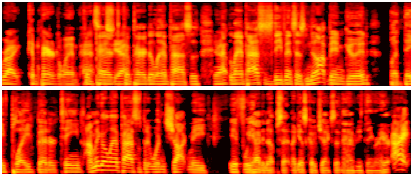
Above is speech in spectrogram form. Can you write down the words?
Right. Compared to Lampasas. compared yeah. compared to Lampasas. Yeah. passes defense has not been good, but they've played better teams. I'm going to go Lampasas, but it wouldn't shock me if we had an upset. And I guess Coach X doesn't have anything right here. All right,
